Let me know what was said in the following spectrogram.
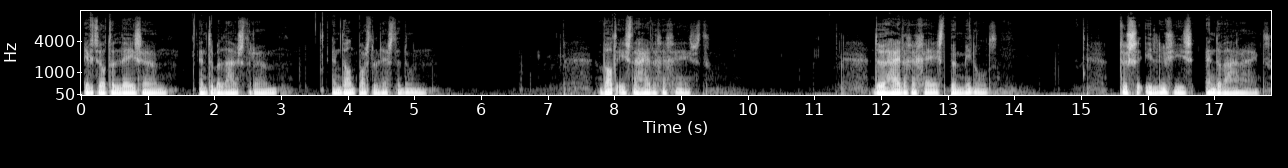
eventueel te lezen en te beluisteren en dan pas de les te doen. Wat is de Heilige Geest? De Heilige Geest bemiddelt tussen illusies en de waarheid.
